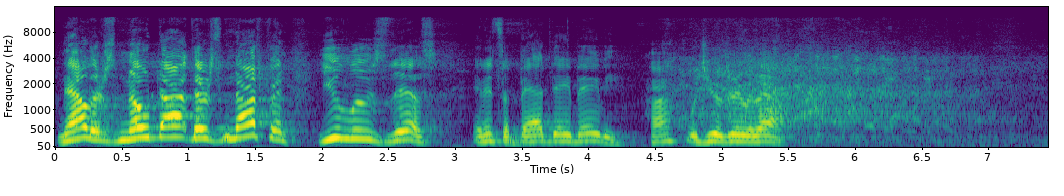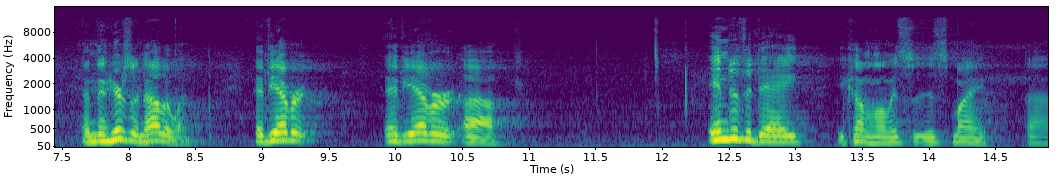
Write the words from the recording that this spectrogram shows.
now there's no dial, there's nothing. You lose this, and it's a bad day, baby. Huh? Would you agree with that? and then here's another one. Have you ever, have you ever, uh, end of the day, you come home, this is my uh,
